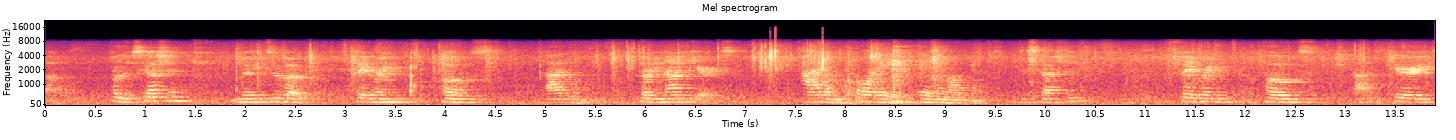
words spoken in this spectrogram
Uh, Further discussion? Moving to a vote. Favoring, opposed, item 39 carries. Item forty is an ordinance. Discussion. Favoring, opposed, item carries.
